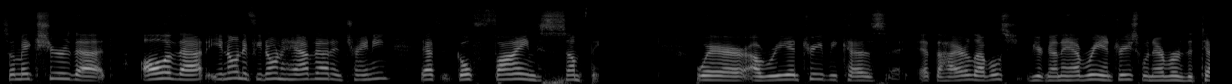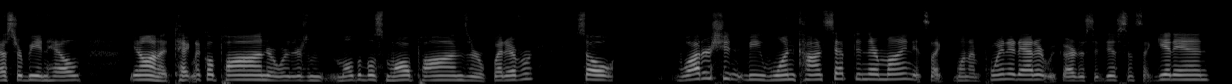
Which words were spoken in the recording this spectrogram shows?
So make sure that all of that, you know, and if you don't have that in training, that's go find something where a reentry because at the higher levels you're going to have reentries whenever the tests are being held, you know, on a technical pond or where there's multiple small ponds or whatever. So water shouldn't be one concept in their mind. It's like when I'm pointed at it, regardless of distance, I get in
